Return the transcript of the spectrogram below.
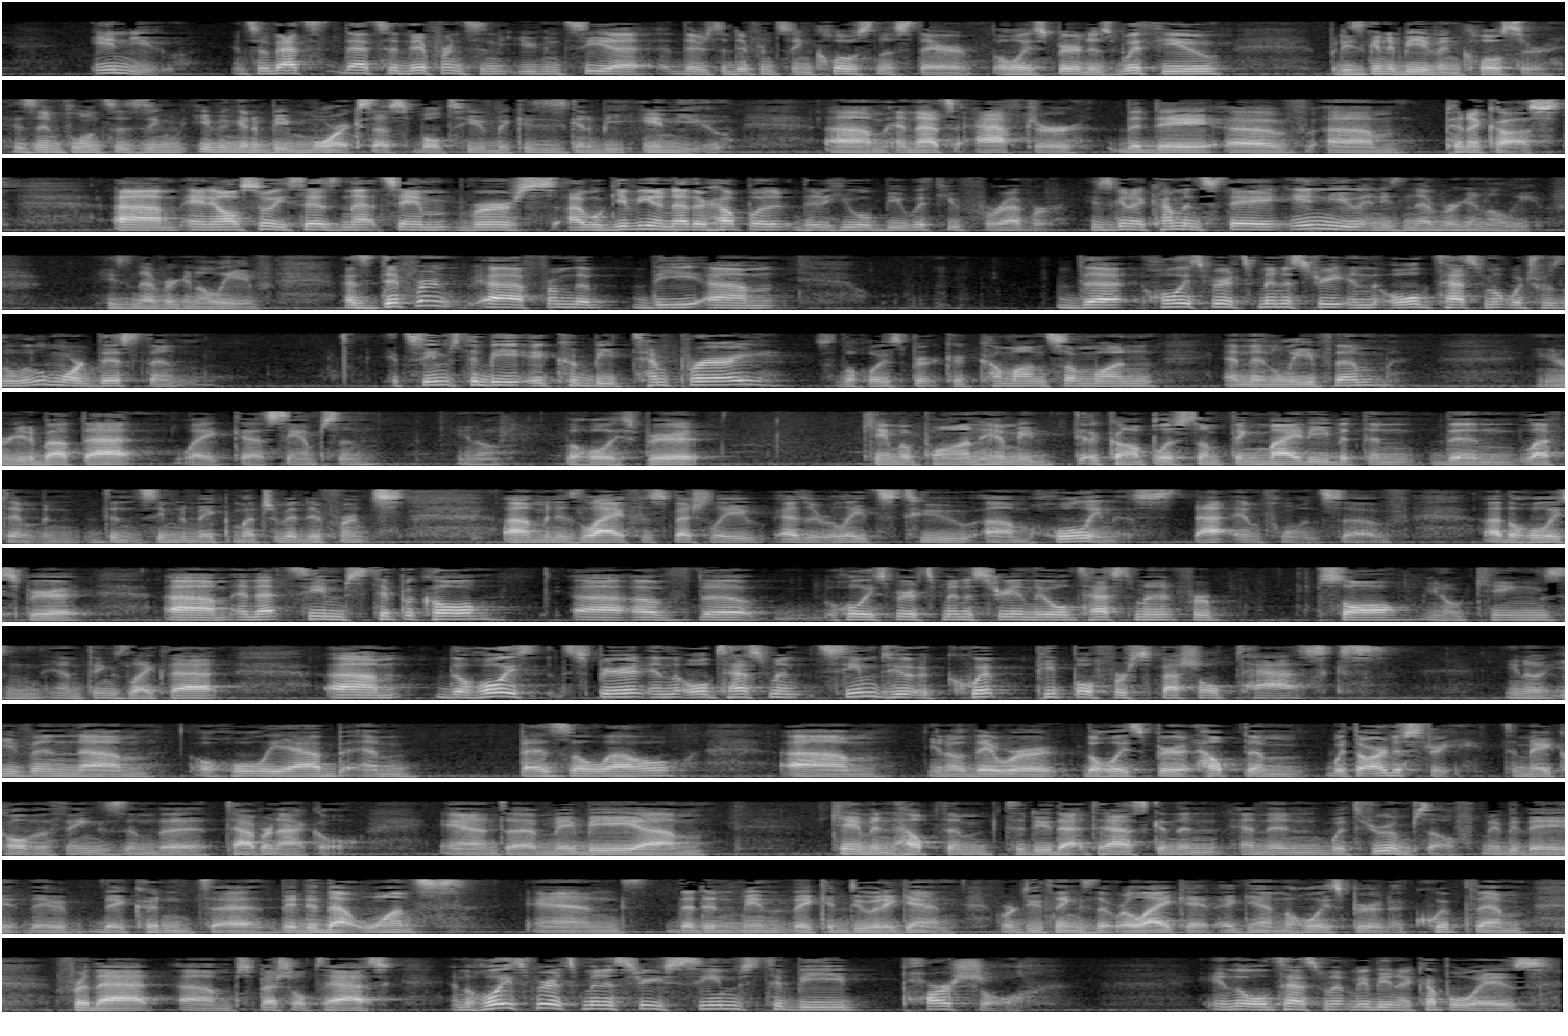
in you. And so that's, that's a difference and you can see a, there's a difference in closeness there. The Holy Spirit is with you, but He's going to be even closer. His influence is even going to be more accessible to you because He's going to be in you. Um, and that's after the day of um, Pentecost. Um, and also he says in that same verse, I will give you another helper that he will be with you forever. He's going to come and stay in you and he's never going to leave. He's never going to leave. That's different uh, from the, the, um, the Holy Spirit's ministry in the Old Testament, which was a little more distant. It seems to be, it could be temporary, so the Holy Spirit could come on someone and then leave them. You can read about that, like uh, Samson, you know, the Holy Spirit came upon him. He accomplished something mighty, but then then left him and didn't seem to make much of a difference um, in his life, especially as it relates to um, holiness. That influence of uh, the Holy Spirit, um, and that seems typical uh, of the Holy Spirit's ministry in the Old Testament for Saul, you know, kings and, and things like that. Um, the Holy Spirit in the Old Testament seemed to equip people for special tasks. You know, even um, Oholiab and Bezalel. Um, you know, they were, the Holy Spirit helped them with artistry to make all the things in the tabernacle. And, uh, maybe, um, came and helped them to do that task and then, and then withdrew himself. Maybe they, they, they couldn't, uh, they did that once and that didn't mean that they could do it again or do things that were like it. Again, the Holy Spirit equipped them for that, um, special task. And the Holy Spirit's ministry seems to be partial in the Old Testament, maybe in a couple ways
